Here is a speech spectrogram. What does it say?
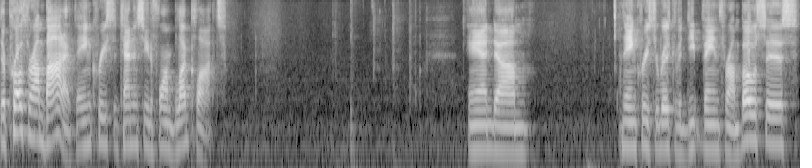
They're prothrombotic. They increase the tendency to form blood clots. And um, they increase the risk of a deep vein thrombosis.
